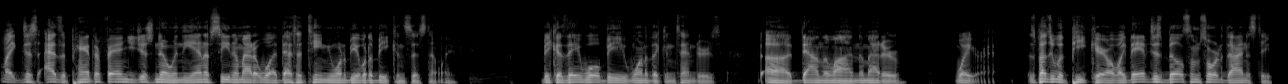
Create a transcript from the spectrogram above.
like just as a Panther fan, you just know in the NFC no matter what, that's a team you want to be able to beat consistently. Because they will be one of the contenders uh down the line no matter where you're at especially with Pete Carroll. Like they have just built some sort of dynasty.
